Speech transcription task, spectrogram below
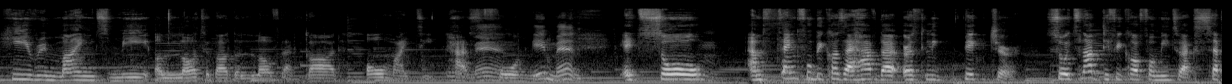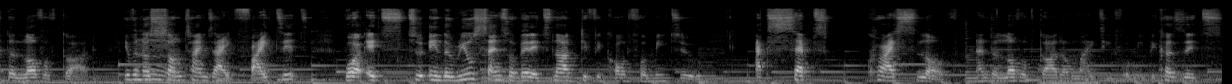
he reminds me a lot about the love that God Almighty has for me. Amen. It's so I'm thankful because I have that earthly picture. So it's not difficult for me to accept the love of God, even though mm. sometimes I fight it. but it's to in the real sense of it, it's not difficult for me to accept Christ's love and the love of God Almighty for me because it's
